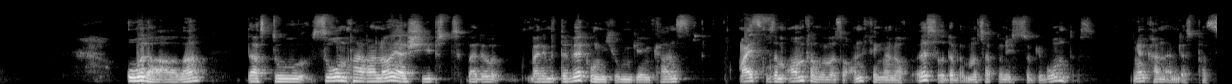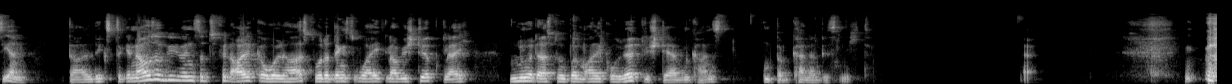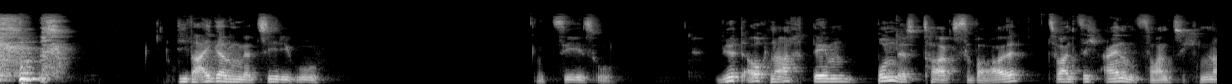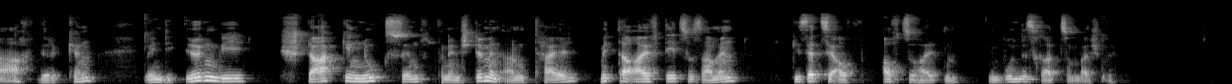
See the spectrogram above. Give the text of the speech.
Oder aber, dass du so ein Paranoia schiebst, weil du, weil du mit der Wirkung nicht umgehen kannst. Meistens am Anfang, wenn man so Anfänger noch ist oder wenn man es halt noch nicht so gewohnt ist. Dann kann einem das passieren. Da liegst du genauso wie wenn du zu viel Alkohol hast, wo du denkst, oh, ich glaube, ich stirb gleich. Nur, dass du beim Alkohol wirklich sterben kannst und beim Cannabis nicht. Die Weigerung der CDU und CSU wird auch nach dem Bundestagswahl 2021 nachwirken, wenn die irgendwie stark genug sind von den Stimmenanteilen mit der AfD zusammen Gesetze auf, aufzuhalten, im Bundesrat zum Beispiel.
